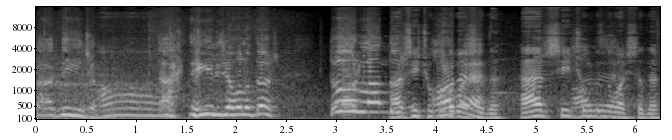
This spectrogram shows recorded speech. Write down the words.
Taklaya geleceğim. Aa, Taklaya geleceğim oğlum dur. Dur lan dur. her şey çok hızlı Abi. başladı. Her şey çok Abi. hızlı başladı.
